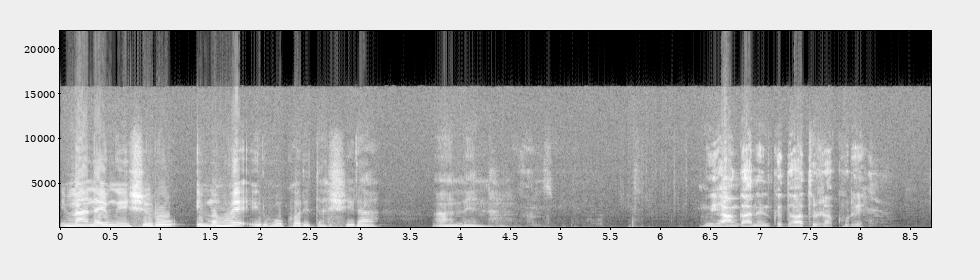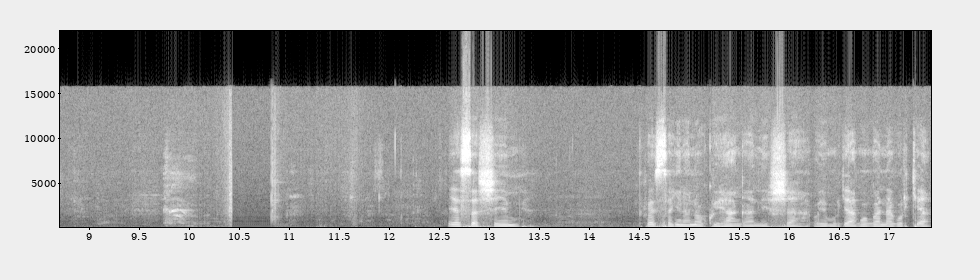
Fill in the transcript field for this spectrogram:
imana yo mu ijuru imuhe iruhuko ridashira. Amen. Mwihangane nitwe duha tuja kure. Yesu ashimwe twese nyine ni ukwihanganisha. Uyu muryango ungana gutya?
